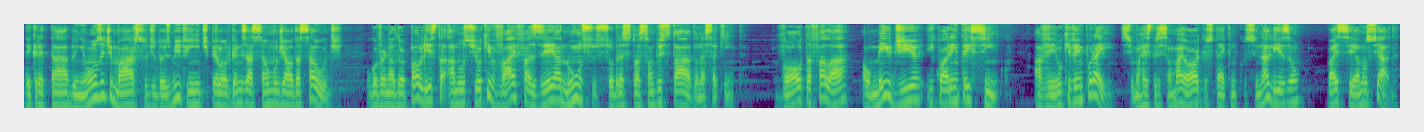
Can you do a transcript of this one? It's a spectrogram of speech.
decretado em 11 de março de 2020 pela Organização Mundial da Saúde. O governador paulista anunciou que vai fazer anúncios sobre a situação do estado nessa quinta volta a falar ao meio-dia e 45, a ver o que vem por aí. Se uma restrição maior que os técnicos sinalizam vai ser anunciada.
